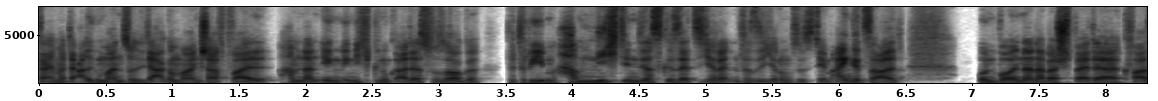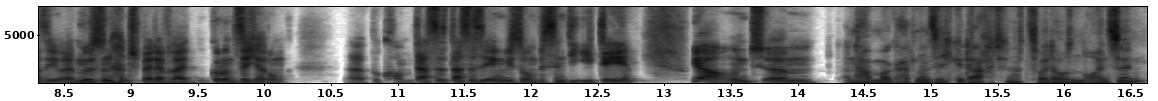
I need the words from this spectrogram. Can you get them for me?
sagen wir mal, der allgemeinen Solidargemeinschaft, weil haben dann irgendwie nicht genug Altersvorsorge betrieben, haben nicht in das gesetzliche Rentenversicherungssystem eingezahlt und wollen dann aber später quasi oder müssen dann später vielleicht Grundsicherung äh, bekommen. Das ist, das ist irgendwie so ein bisschen die Idee. Ja, und ähm, dann haben wir, hat man sich gedacht, 2019,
